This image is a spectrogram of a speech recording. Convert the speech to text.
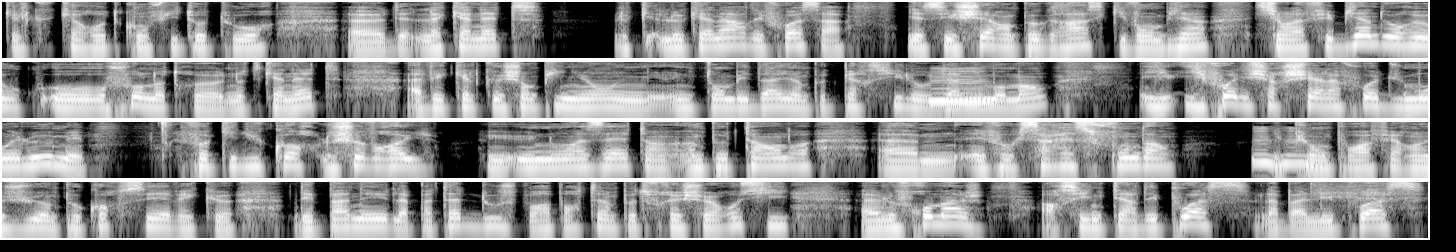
quelques carottes confites autour, euh, la canette. Le, canard, des fois, ça, il y a ces chairs un peu grasses qui vont bien. Si on la fait bien dorer au, four notre notre canette, avec quelques champignons, une, tombée d'ail, un peu de persil au mhm. dernier moment, il, faut aller chercher à la fois du moelleux, mais il faut qu'il y ait du corps. Le chevreuil, une noisette un, peu tendre, euh, il faut que ça reste fondant. Et puis mhm. on pourra faire un jus un peu corsé avec euh, des panais, de la patate douce pour apporter un peu de fraîcheur aussi. le fromage. Alors c'est une terre des poisses, là-bas les poisses.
